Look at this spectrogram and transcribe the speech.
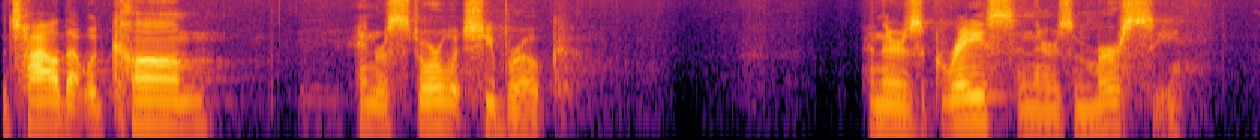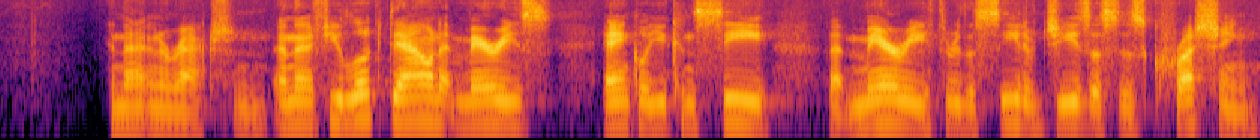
the child that would come and restore what she broke. And there's grace and there's mercy in that interaction. And then if you look down at Mary's ankle, you can see that Mary, through the seed of Jesus, is crushing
